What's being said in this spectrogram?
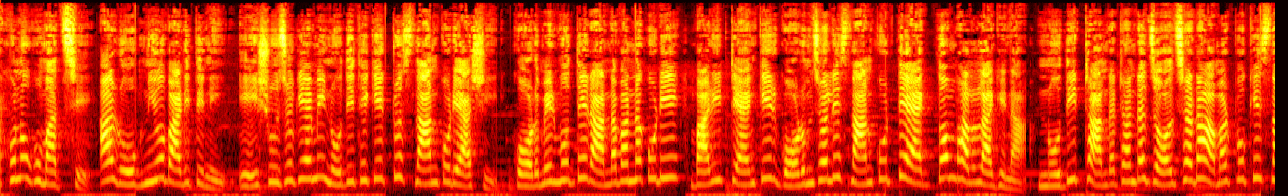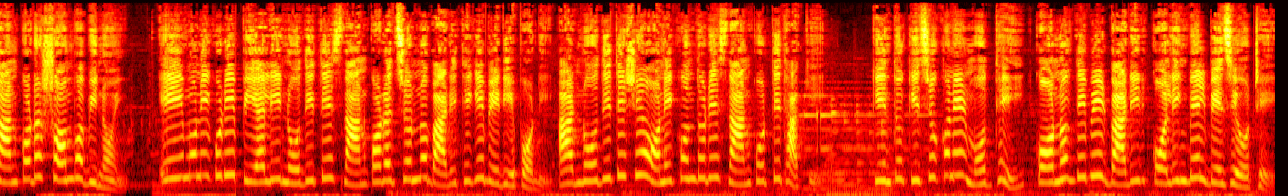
এখনও ঘুমাচ্ছে, আর অগ্নিও বাড়িতে নেই। এই সুযোগে আমি নদী থেকে একটু স্নান করে আসি। গরমের মধ্যে রান্না বান্না করে বাড়ির ট্যাঙ্কের গরম জলে স্নান করতে একদম ভালো লাগে না। নদীর ঠান্ডা ঠান্ডা জল ছাড়া আমার পক্ষে স্নান করা সম্ভবই নয়। এই মনে করে পিয়ালি নদীতে স্নান করার জন্য বাড়ি থেকে বেরিয়ে পড়ে আর নদীতে সে অনেকক্ষণ ধরে স্নান করতে থাকে। কিন্তু কিছুক্ষণের মধ্যেই কনক দেবীর বাড়ির কলিং বেল বেজে ওঠে।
